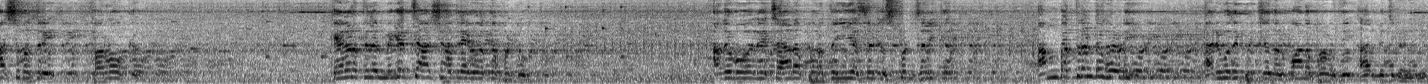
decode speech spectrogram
ആശുപത്രി ഫറോക്ക്. കേരളത്തിലെ മികച്ച ആശുപത്രി ഉയർത്തപ്പെട്ടു അതുപോലെ ചാലപ്പുറത്ത് ഇ എസ് ഐ ഡിസ്പെൻസറിക്ക് അമ്പത്തിരണ്ട് കോടി അനുവദിപ്പിച്ച് നിർമ്മാണ പ്രവൃത്തി ആരംഭിച്ചു കഴിഞ്ഞു.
